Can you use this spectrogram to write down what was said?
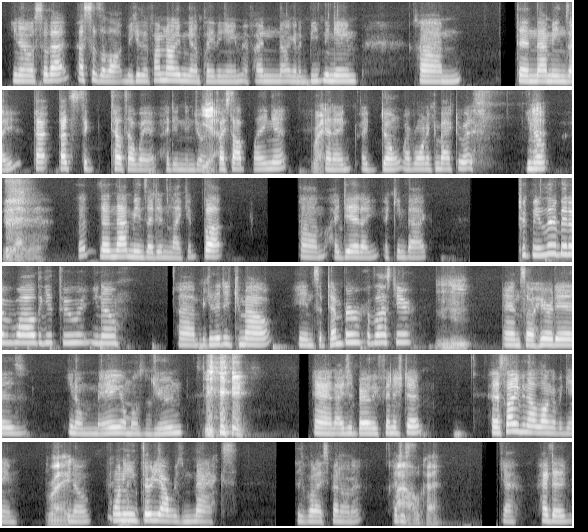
you know, so that that says a lot because if I'm not even gonna play the game, if I'm not gonna beat the game, um, then that means I that that's the telltale way I didn't enjoy it. If I stop playing it Right. and I I don't ever want to come back to it, you Yeah. know, exactly. then that means I didn't like it. But um, I did. I I came back. Took me a little bit of a while to get through it, you know, um, because it did come out in September of last year. Mm-hmm. And so here it is, you know, May, almost June, and I just barely finished it. And it's not even that long of a game, right. you know, 20, 30 hours max is what I spent on it. I wow. just okay. Yeah, I had to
